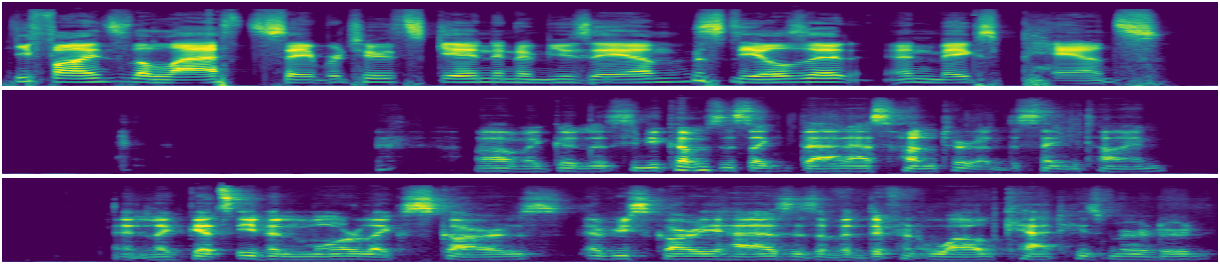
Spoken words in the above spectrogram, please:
He finds the last saber tooth skin in a museum, steals it, and makes pants. Oh my goodness. He becomes this like badass hunter at the same time. And like gets even more like scars. Every scar he has is of a different wildcat he's murdered.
